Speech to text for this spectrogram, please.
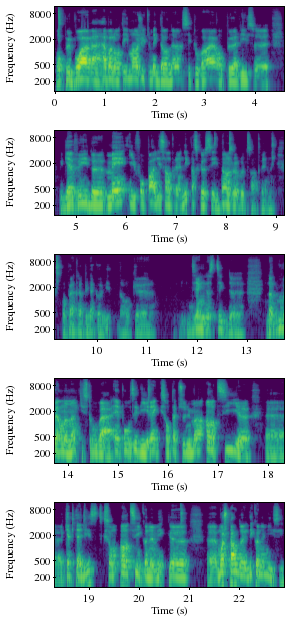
On peut boire à, volonté, manger du McDonald's, c'est ouvert, on peut aller se gaver de... Mais il faut pas aller s'entraîner parce que c'est dangereux de s'entraîner on peut attraper la COVID. Donc, euh, diagnostic de notre gouvernement qui se trouve à imposer des règles qui sont absolument anti-capitalistes, qui sont anti-économiques. Euh, euh, moi, je parle d'économie ici.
